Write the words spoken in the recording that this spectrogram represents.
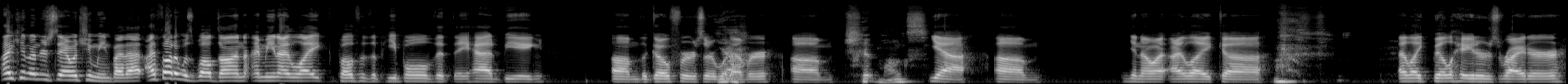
I can understand what you mean by that. I thought it was well done. I mean, I like both of the people that they had being um, the Gophers or Yeah. whatever. Um, Chipmunks. yeah, um, you know, I, I like uh, I like Bill Hader's writer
